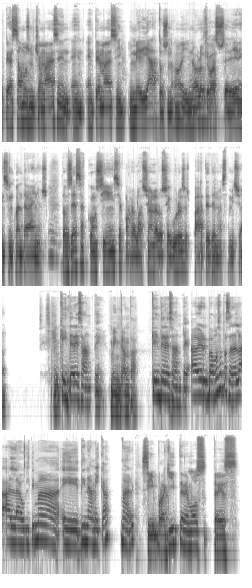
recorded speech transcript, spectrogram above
pensamos mucho más en, en, temas inmediatos, ¿no? Y no lo que va a suceder en 50 años. Mm. Entonces, esa conciencia con relación a los seguros es parte de nuestra misión. Qué interesante. Me encanta. Qué interesante. A ver, vamos a pasar a la, a la última eh, dinámica, Mark. Sí, por aquí tenemos tres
